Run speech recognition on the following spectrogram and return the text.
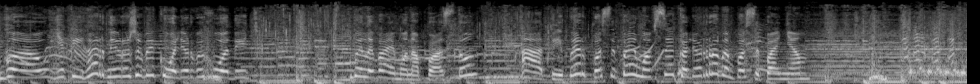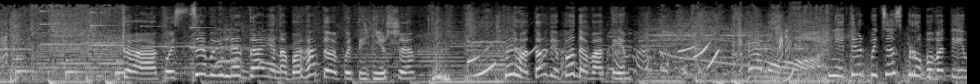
Вау, який гарний рожевий колір виходить. Виливаємо на пасту, а тепер посипаємо все кольоровим посипанням. Так, ось це виглядає набагато апетитніше. Ми готові подавати. Не терпиться спробувати.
